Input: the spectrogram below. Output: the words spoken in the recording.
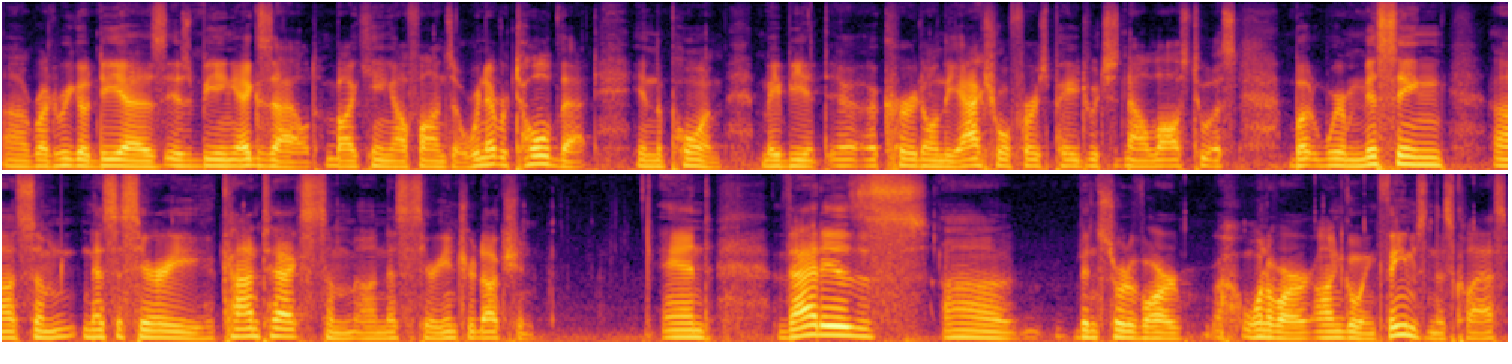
uh, Rodrigo Diaz is being exiled by King Alfonso. We're never told that in the poem. Maybe it uh, occurred on the actual first page, which is now lost to us, but we're missing uh, some necessary context, some necessary introduction. And that is uh, been sort of our one of our ongoing themes in this class.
